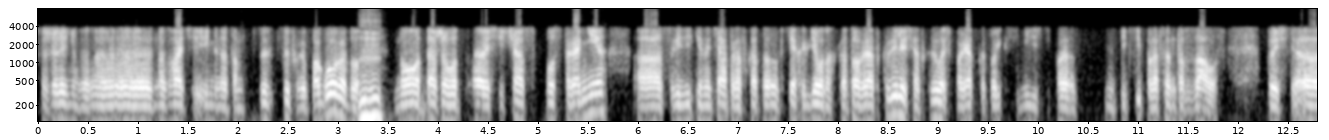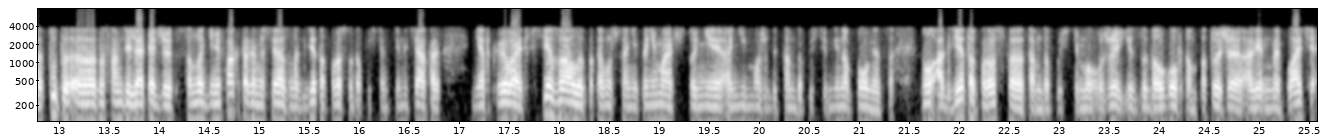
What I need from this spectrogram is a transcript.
сожалению, назвать именно там цифры по городу, mm-hmm. но даже вот сейчас по стране среди кинотеатров в тех регионах, которые открылись, открылось порядка только 70 5% залов. То есть э, тут, э, на самом деле, опять же, это со многими факторами связано. Где-то просто, допустим, кинотеатр не открывает все залы, потому что они понимают, что не, они, может быть, там, допустим, не наполнятся. Ну, а где-то просто, там, допустим, уже из-за долгов там по той же арендной плате,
